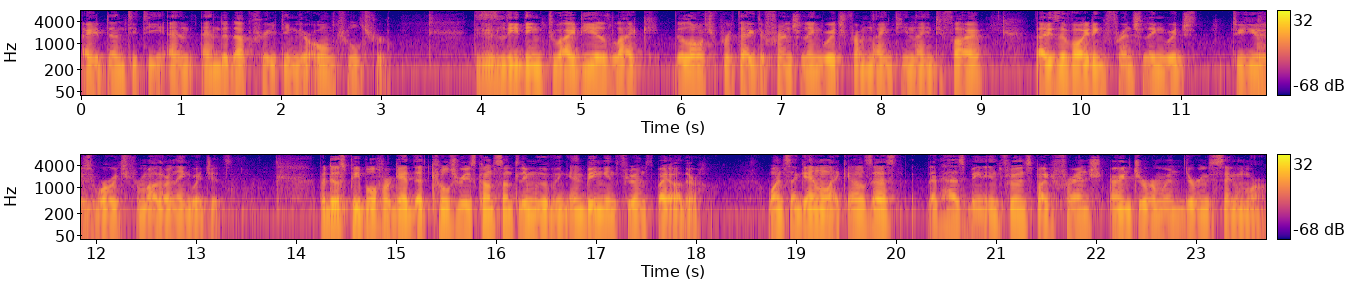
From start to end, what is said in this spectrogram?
identity and ended up creating their own culture. This is leading to ideas like the law to protect the French language from 1995, that is avoiding French language to use words from other languages. But those people forget that culture is constantly moving and being influenced by others. Once again, like Alsace, that has been influenced by French and German during the Second War.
